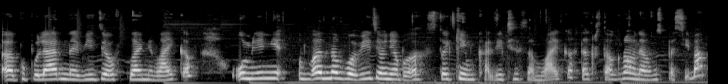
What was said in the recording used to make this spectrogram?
популярное видео в плане лайков. У меня ни в одного видео не было с таким количеством лайков, так что огромное вам спасибо.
